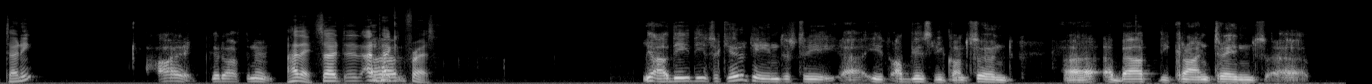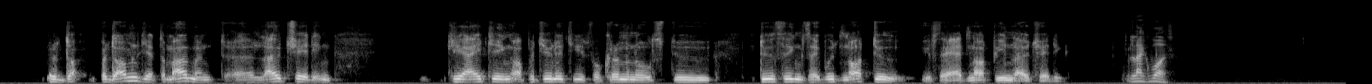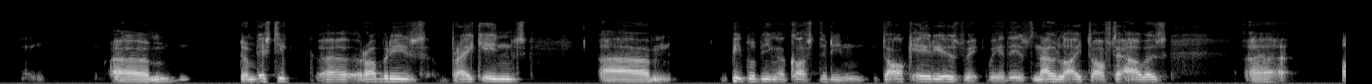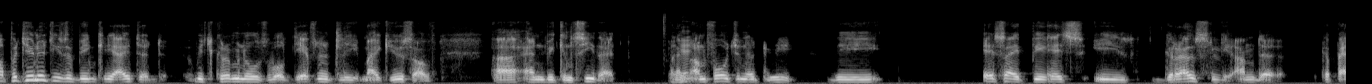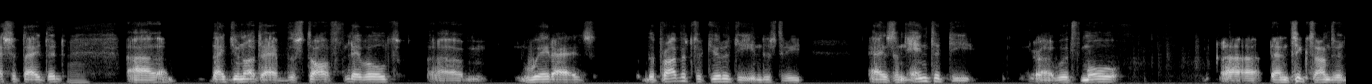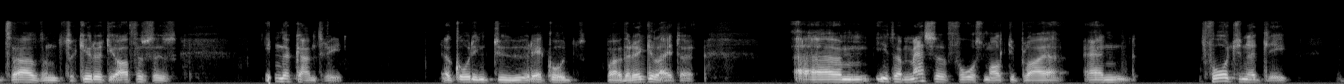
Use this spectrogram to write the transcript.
Tony? Hi, good afternoon. Hi there. So, uh, unpack um, it for us. Yeah, the, the security industry uh, is obviously concerned uh, about the crime trends, uh, predominantly at the moment, uh, load shedding, creating opportunities for criminals to do things they would not do if they had not been load shedding. Like what? Um, domestic uh, robberies, break ins. Um, people being accosted in dark areas where, where there's no light after hours. Uh, opportunities have been created which criminals will definitely make use of, uh, and we can see that. Okay. And unfortunately, the SAPS is grossly undercapacitated. Mm. Uh, they do not have the staff levels, um, whereas the private security industry as an entity uh, with more uh, than 600,000 security officers in the country, according to records by the regulator, um, is a massive force multiplier. And fortunately,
